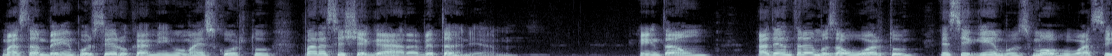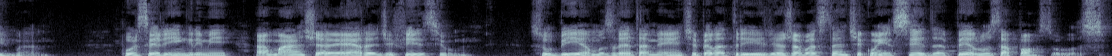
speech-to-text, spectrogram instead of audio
mas também por ser o caminho mais curto para se chegar a Betânia. Então, adentramos ao horto e seguimos morro acima. Por ser íngreme, a marcha era difícil. Subíamos lentamente pela trilha já bastante conhecida pelos apóstolos.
